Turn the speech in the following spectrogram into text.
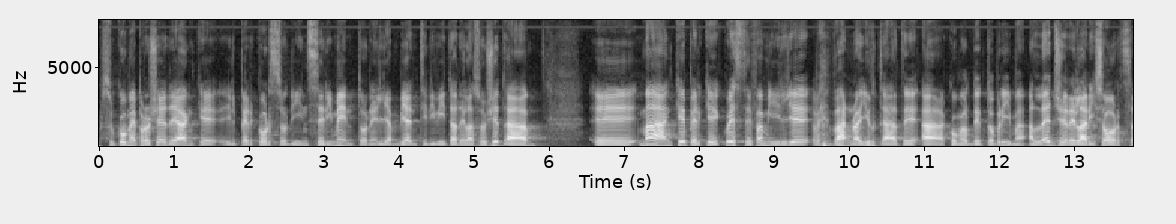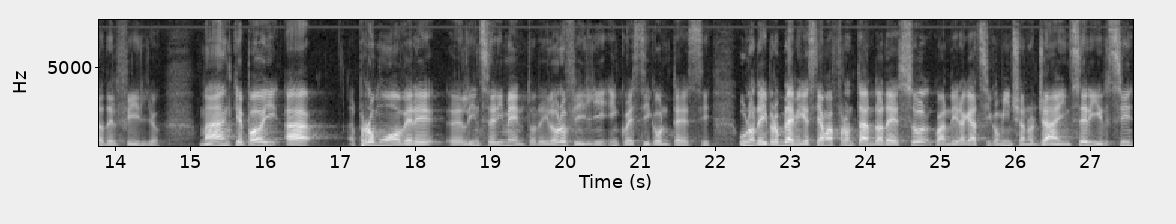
su come procede anche il percorso di inserimento negli ambienti di vita della società, eh, ma anche perché queste famiglie vanno aiutate a, come ho detto prima, a leggere la risorsa del figlio, ma anche poi a promuovere eh, l'inserimento dei loro figli in questi contesti. Uno dei problemi che stiamo affrontando adesso, quando i ragazzi cominciano già a inserirsi,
